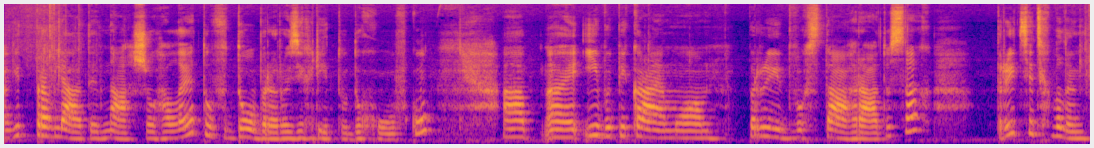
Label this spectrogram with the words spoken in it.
відправляти нашу галету в добре розігріту духовку е, і випікаємо при 200 градусах 30 хвилин.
